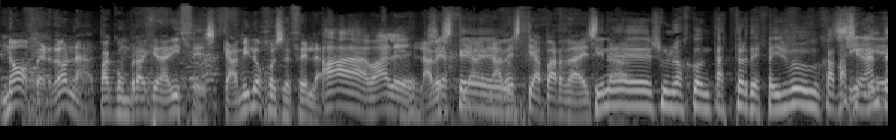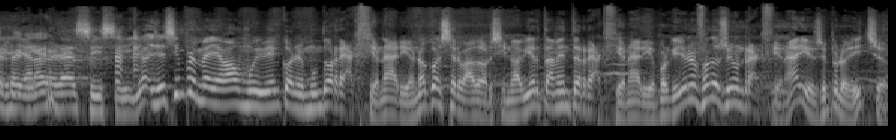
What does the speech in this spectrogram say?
No, perdona, Paco Umbral, qué narices. Camilo José Cela. Ah, vale. La es bestia, que la bestia parda esta. Tienes unos contactos de Facebook apasionantes, Sí, ¿eh, la verdad, sí, sí. Yo, yo siempre me he llevado muy bien con el mundo reaccionario, no conservador, sino abiertamente reaccionario. Porque yo en el fondo soy un reaccionario, siempre lo he dicho.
